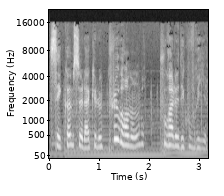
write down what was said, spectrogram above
C'est comme cela que le plus grand nombre pourra le découvrir.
